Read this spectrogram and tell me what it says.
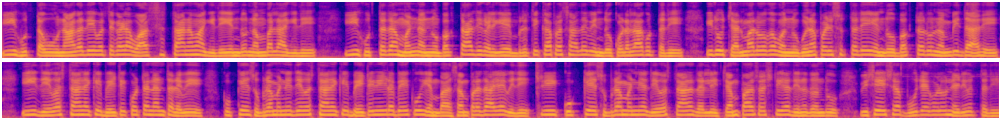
ಈ ಹುತ್ತವು ನಾಗದೇವತೆಗಳ ವಾಸಸ್ಥಾನವಾಗಿದೆ ಎಂದು ನಂಬಲಾಗಿದೆ. ಈ ಹುತ್ತದ ಮಣ್ಣನ್ನು ಭಕ್ತಾದಿಗಳಿಗೆ ಮೃತಿಕಾ ಪ್ರಸಾದವೆಂದು ಕೊಡಲಾಗುತ್ತದೆ. ಇದು ಚರ್ಮರೋಗವನ್ನು ಗುಣಪಡಿಸುತ್ತದೆ ಎಂದು ಭಕ್ತರು ನಂಬಿದ್ದಾರೆ. ಈ ದೇವಸ್ಥಾನಕ್ಕೆ ಭೇಟಿ ಕೊಟ್ಟ ನಂತರವೇ ಕುಕ್ಕೆ ಸುಬ್ರಹ್ಮಣ್ಯ ದೇವಸ್ಥಾನಕ್ಕೆ ಭೇಟಿ ನೀಡಬೇಕು ಎಂಬ ಸಂಪ್ರದಾಯವಿದೆ. ಶ್ರೀ ಕುಕ್ಕೆ ಸುಬ್ರಹ್ಮಣ್ಯ ದೇವಸ್ಥಾನದಲ್ಲಿ ಚಂಪಾ ಷಷ್ಠಿಯ ದಿನದಂದು ವಿಶೇಷ ಪೂಜೆಗಳು ನಡೆಯುತ್ತದೆ.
